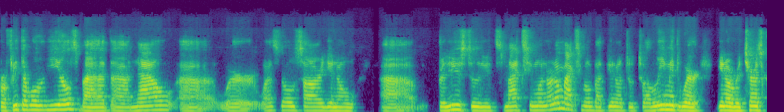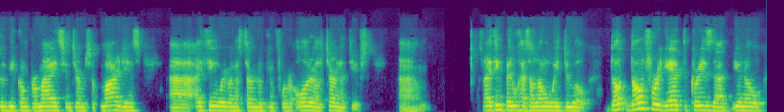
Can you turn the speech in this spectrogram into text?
profitable yields, but uh, now uh, we're once those are you know uh, produced to its maximum or not maximum, but you know to, to a limit where you know returns could be compromised in terms of margins. Uh, I think we're going to start looking for other alternatives. Um, so I think Peru has a long way to go. Don't don't forget, Chris, that you know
